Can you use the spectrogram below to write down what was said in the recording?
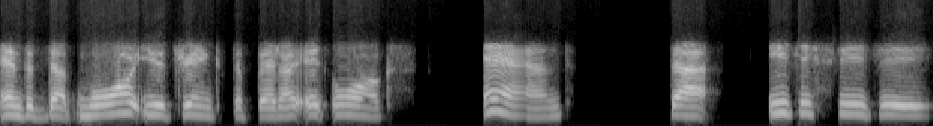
and the more you drink, the better it works. And the EGCG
